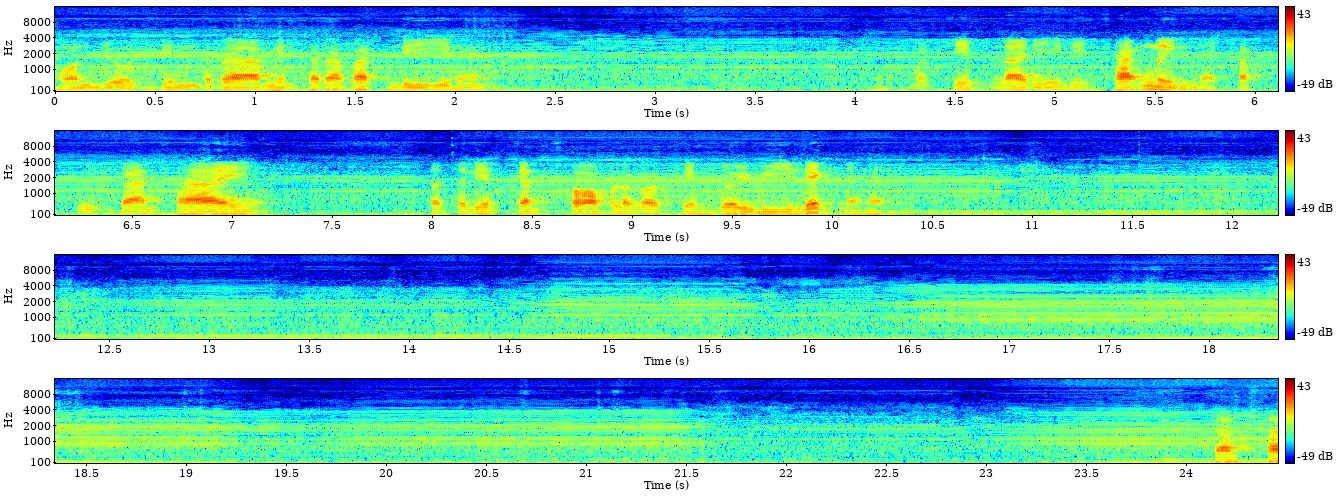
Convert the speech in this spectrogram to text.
หอนโยธินรามินทรพักดีนะ มาเก็บรายละเอียดอีกครั้งหนึ่งนะครับ คือการใช้แบตเตอรี่กันขอบแล้วก็เข็มด้วยวีเล็กนะฮะ การใช้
